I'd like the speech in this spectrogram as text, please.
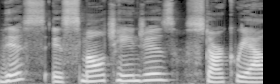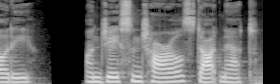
This is Small Changes, Stark Reality on jasoncharles.net.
